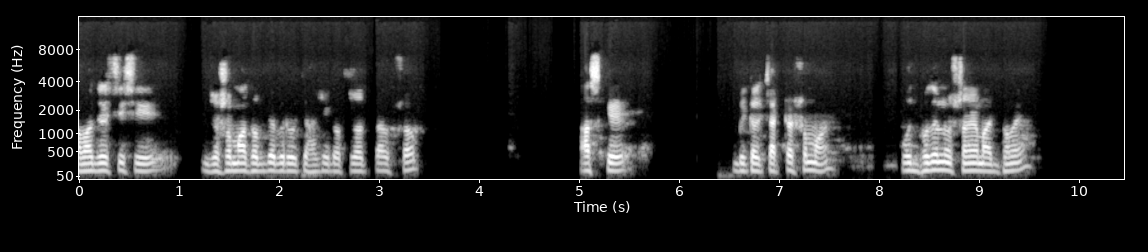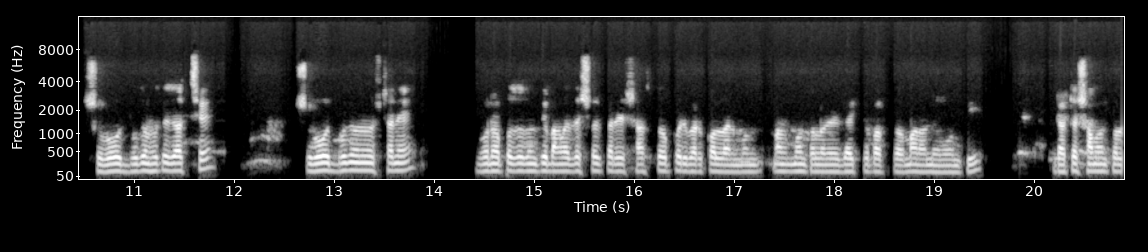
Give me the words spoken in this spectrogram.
আমাদের শ্রী যশোমাধব ঐতিহাসিক রথযাত্রা উৎসব। আজকে বিকেল চারটার সময় উদ্বোধন অনুষ্ঠানের মাধ্যমে শুভ উদ্বোধন হতে যাচ্ছে। শুভ উদ্বোধন অনুষ্ঠানে গণপ্রজাতন্ত্রী বাংলাদেশ সরকারের স্বাস্থ্য ও পরিবার কল্যাণ মন- মন্ত্রণালয়ের দায়িত্বপ্রাপ্ত মাননীয় মন্ত্রী ডক্টর সামন্তল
